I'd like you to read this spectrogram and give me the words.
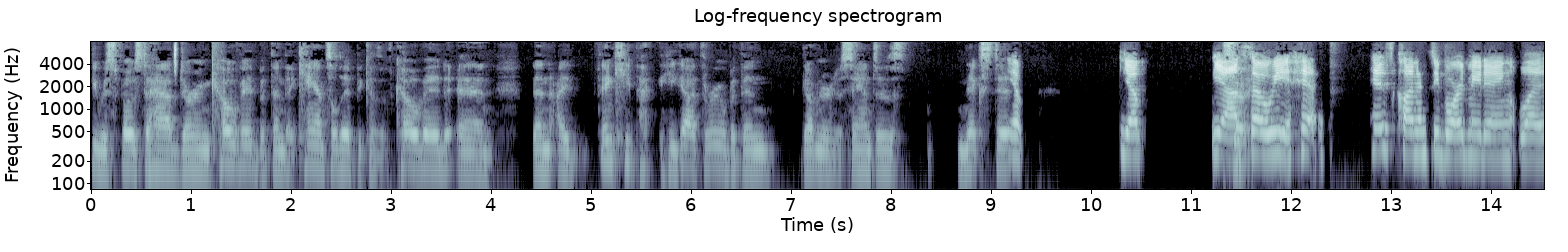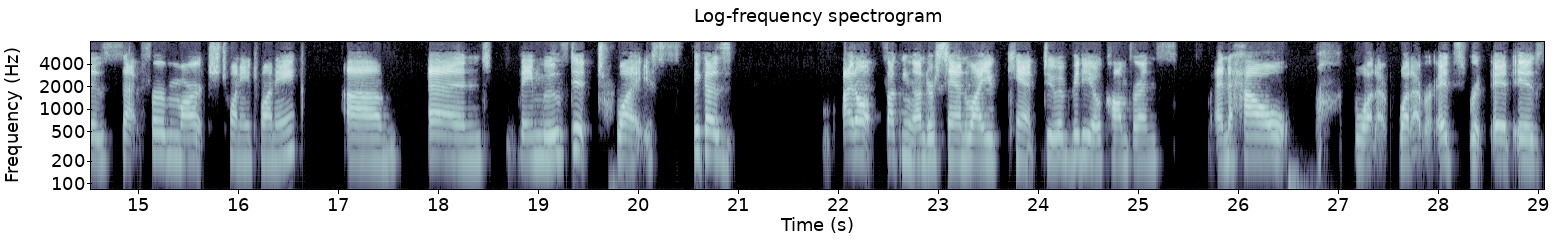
he was supposed to have during COVID, but then they canceled it because of COVID. And then I think he he got through, but then Governor DeSantis nixed it. Yep. Yep. Yeah. So, so we hit his clemency board meeting was set for March 2020, um, and they moved it twice because I don't fucking understand why you can't do a video conference and how whatever whatever it's it is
